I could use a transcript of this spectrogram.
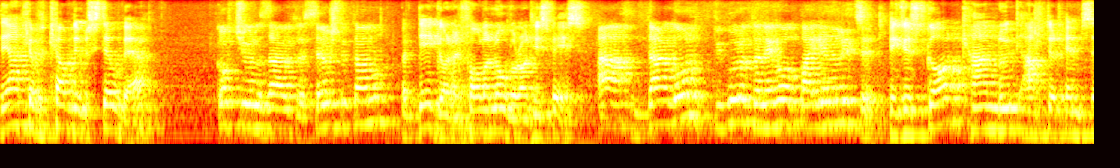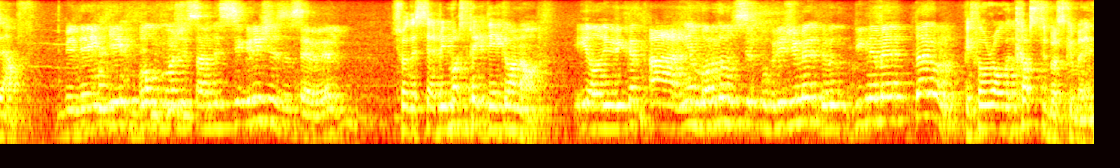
the Ark of the Covenant was still there, ковчега на заветот е все още таму, but Dagon had fallen over on his face. а Дагон, фигурата негова паѓа на лице. Because God can look after himself. Бидејќи Бог може сам да се грижи за себе, нели? So they said, we must pick Dagon up И они викат, а, ние мора да му се погрижиме, да го дигнеме Дагон. before all the customers come in.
